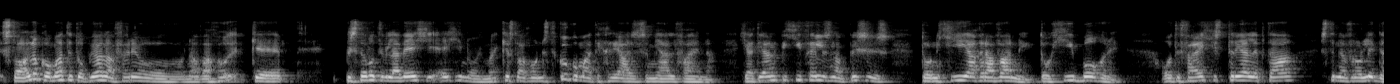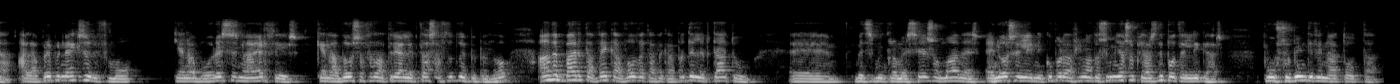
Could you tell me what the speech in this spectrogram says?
στο άλλο κομμάτι το οποίο αναφέρει ο Ναβάχο και πιστεύω ότι δηλαδή έχει, έχει νόημα και στο αγωνιστικό κομμάτι χρειάζεσαι μια Α1. Γιατί αν π.χ. θέλεις να πείσεις τον Χ Αγραβάνη, τον Χ Μπόγρη, ότι θα έχεις τρία λεπτά στην Ευρωλίγκα, αλλά πρέπει να έχεις ρυθμό, για να μπορέσεις να έρθεις και να δώσεις αυτά τα τρία λεπτά σε αυτό το επίπεδο, αν δεν πάρει τα 10, 12, 15 λεπτά του ε, με τις μικρομεσαίες ομάδες ενός ελληνικού πρωταθλήματος ή μιας οποιασδήποτε λίγας που σου δίνει τη δυνατότητα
